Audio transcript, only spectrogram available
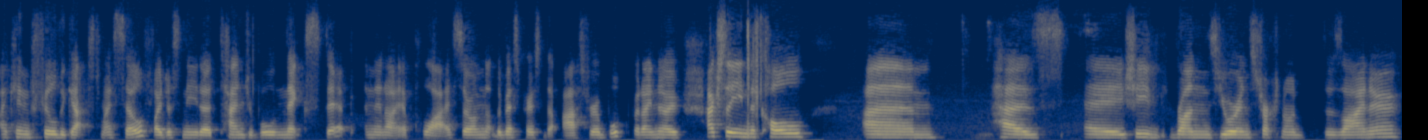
I can fill the gaps myself. I just need a tangible next step and then I apply. So I'm not the best person to ask for a book, but I know actually Nicole um, has a, she runs Your Instructional Designer,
